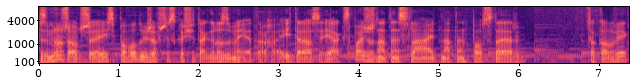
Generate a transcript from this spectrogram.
Zmruż oczy i spowoduj, że wszystko się tak rozmyje trochę. I teraz jak spojrzysz na ten slajd, na ten poster, cokolwiek,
